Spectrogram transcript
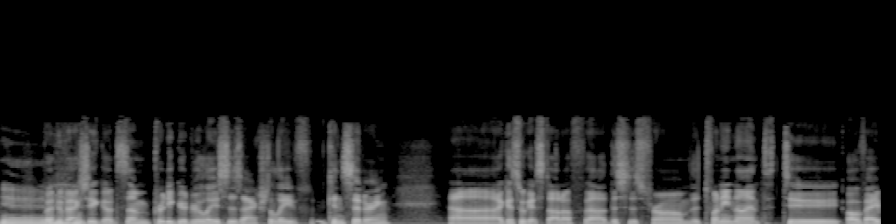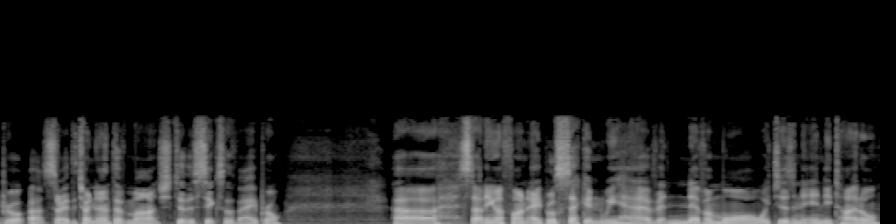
Yeah. But we've actually got some pretty good releases, actually, f- considering. Uh, I guess we'll get started off. Uh, this is from the 29th to of April. Uh, sorry, the 29th of March to the 6th of April. Uh, starting off on April 2nd, we have Nevermore, which is an indie title.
